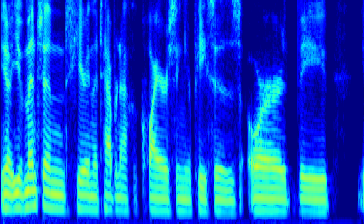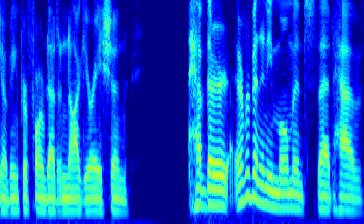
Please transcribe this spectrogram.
you know, you've mentioned hearing the Tabernacle Choir sing your pieces or the, you know, being performed at inauguration. Have there ever been any moments that have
